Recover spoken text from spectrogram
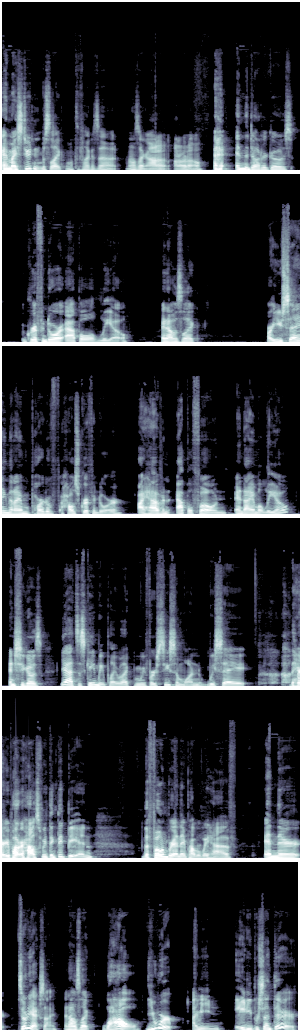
and my student was like what the fuck is that i was like i don't, I don't know and the daughter goes gryffindor apple leo and i was like are you saying that I am part of House Gryffindor? I have an Apple phone and I am a Leo? And she goes, Yeah, it's this game we play. Like when we first see someone, we say the Harry Potter house we think they'd be in, the phone brand they probably have, and their zodiac sign. And I was like, Wow, you were, I mean, 80% there.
